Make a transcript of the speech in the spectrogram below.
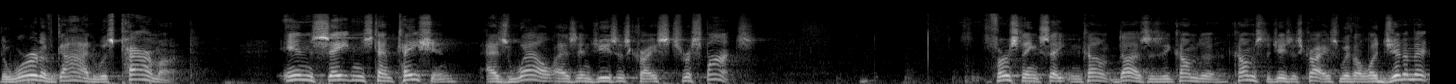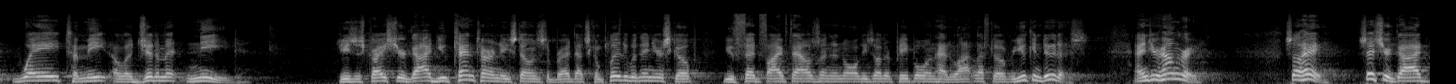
the Word of God was paramount in Satan's temptation as well as in Jesus Christ's response. First thing Satan come, does is he come to, comes to Jesus Christ with a legitimate way to meet a legitimate need. Jesus Christ, your God, you can turn these stones to bread. That's completely within your scope. You fed 5,000 and all these other people and had a lot left over. You can do this. And you're hungry. So, hey, since you're God,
